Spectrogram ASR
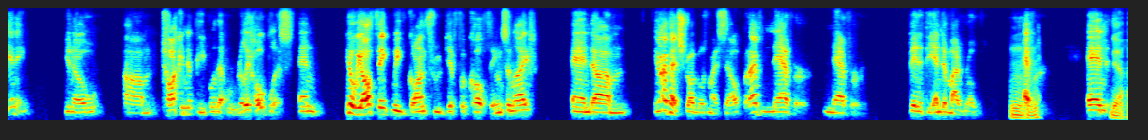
beginning, you know, um, talking to people that were really hopeless. And, you know, we all think we've gone through difficult things in life, And um, you know, I've had struggles myself, but I've never, never been at the end of my rope Mhm. ever. And Yeah.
